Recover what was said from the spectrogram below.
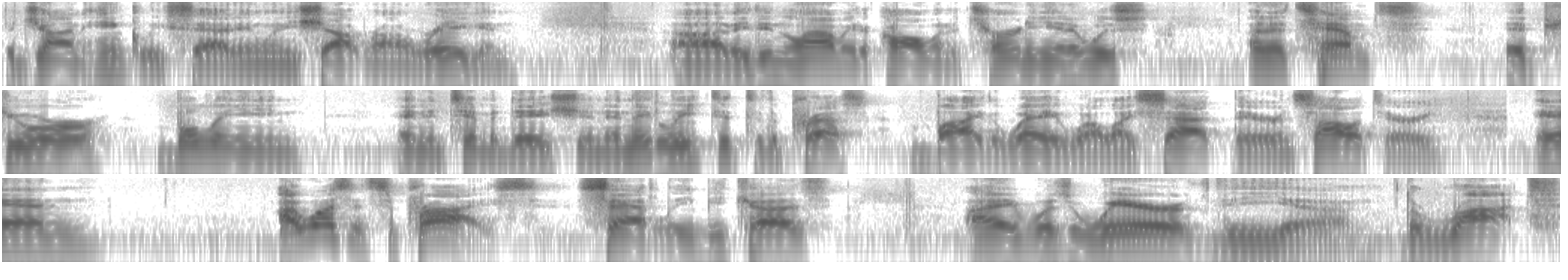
that John Hinckley sat in when he shot Ronald Reagan. Uh, they didn't allow me to call an attorney, and it was an attempt at pure bullying and intimidation. And they leaked it to the press, by the way, while I sat there in solitary. And I wasn't surprised, sadly, because I was aware of the, uh, the rot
